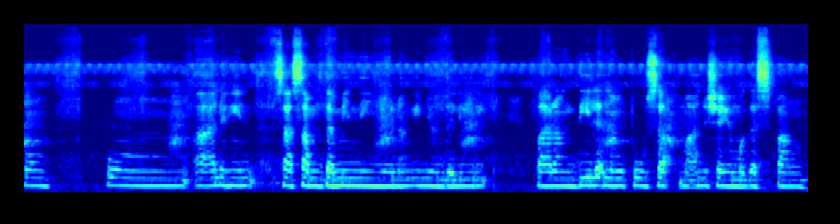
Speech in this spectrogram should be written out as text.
Kung kung aanuhin, sasamdamin ninyo ng inyong daliri. Parang dila ng pusa, maano siya yung magaspang,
